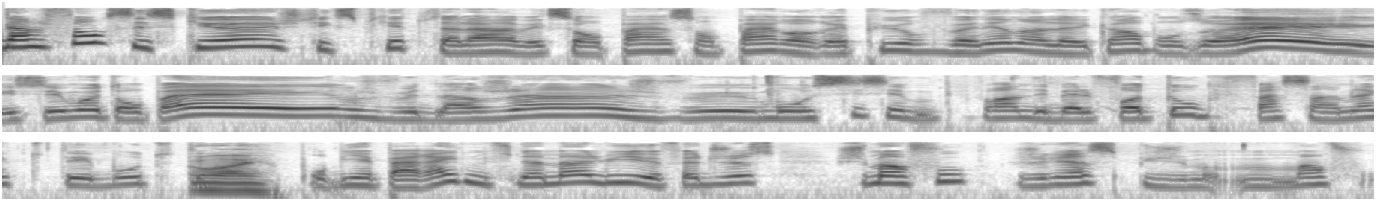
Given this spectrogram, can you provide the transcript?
dans le fond, c'est ce que je t'expliquais tout à l'heure avec son père. Son père aurait pu revenir dans le corps pour dire Hey, c'est moi ton père, je veux de l'argent, je veux. Moi aussi, c'est prendre des belles photos, puis faire semblant que tout est beau, tout est Ouais, pour bien paraître. Mais finalement, lui, il a fait juste Je m'en fous, je reste, puis je m'en- fous.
